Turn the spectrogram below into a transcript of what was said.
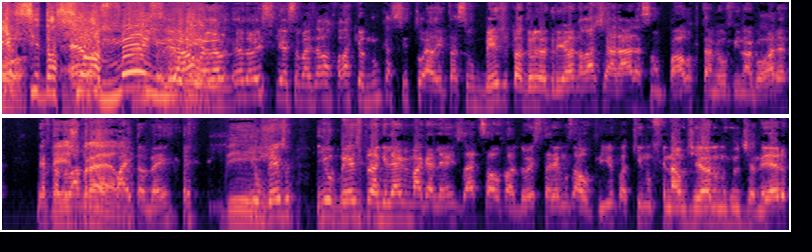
Esquece da sua ela, mãe, não, eu, eu, não esqueço, mas ela fala que eu nunca cito ela. Então, assim, um beijo pra dona Adriana, lá de Arara, São Paulo, que tá me ouvindo agora. Deve beijo estar do lado do meu ela. pai também. Beijo. E um beijo, e um beijo para Guilherme Magalhães, lá de Salvador. Estaremos ao vivo aqui no final de ano no Rio de Janeiro.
